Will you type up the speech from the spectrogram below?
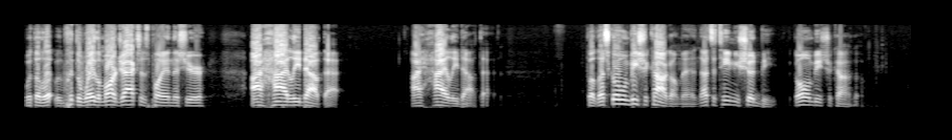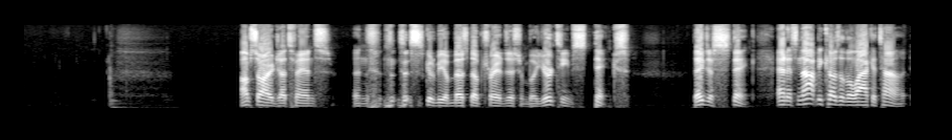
With the with the way Lamar Jackson's playing this year, I highly doubt that. I highly doubt that. But let's go and beat Chicago, man. That's a team you should beat. Go and beat Chicago. I'm sorry, Jets fans and this is going to be a messed up transition, but your team stinks. They just stink. And it's not because of the lack of talent.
